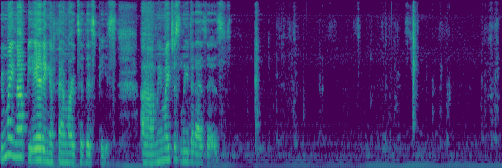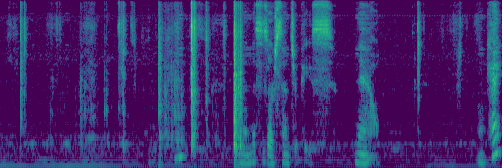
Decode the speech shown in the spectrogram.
We might not be adding ephemera to this piece. Um, we might just leave it as is. And this is our centerpiece. Now, Okay,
